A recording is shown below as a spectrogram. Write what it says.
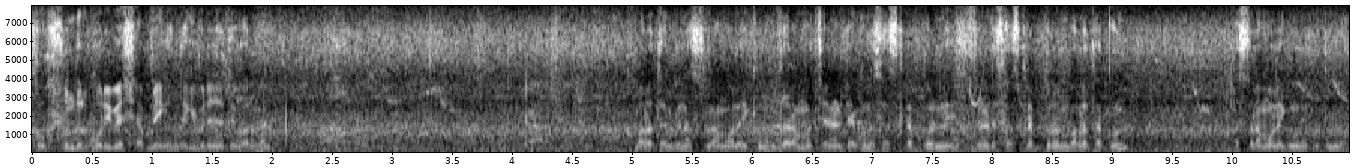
খুব সুন্দর পরিবেশে আপনি এখান থেকে বেড়ে যেতে পারবেন। ভালো থাকবেন, আসসালামু আলাইকুম। যারা আমার চ্যানেলটা এখনও সাবস্ক্রাইব করেনি চ্যানেলটা সাবস্ক্রাইব করুন, ভালো থাকুন। আসসালামু আলাইকুম রহমতুল্লাহ।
